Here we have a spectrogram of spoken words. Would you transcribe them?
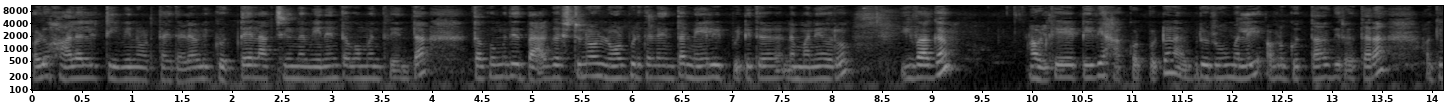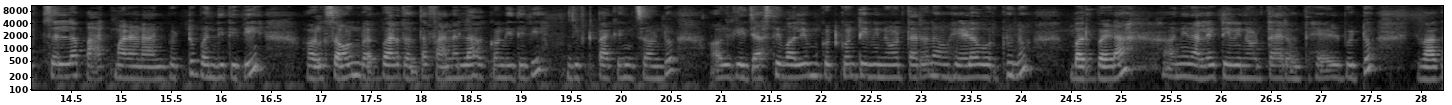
ಅವಳು ಹಾಲಲ್ಲಿ ಟಿ ವಿ ನೋಡ್ತಾ ಇದ್ದಾಳೆ. ಅವಳಿಗೆ ಗೊತ್ತೇ ಇಲ್ಲ ಆ್ಯಕ್ಚುಲಿ ನಾವು ಏನೇನು ತೊಗೊಂಬಂದ್ವಿ ಅಂತ. ತೊಗೊಂಬಂದಿದ್ದು ಬ್ಯಾಗ್ ಅಷ್ಟು ಅವಳು ನೋಡ್ಬಿಡ್ತಾಳೆ ಅಂತ ಮೇಲೆ ಇಟ್ಬಿಟ್ಟಿದ್ರು ನಮ್ಮ ಮನೆಯವರು ಇವಾಗ ಅವಳಿಗೆ ಟಿ ವಿ ಹಾಕ್ಕೊಟ್ಬಿಟ್ಟು ನಾವಿಬ್ಬರು ರೂಮಲ್ಲಿ ಅವಳಿಗೆ ಗೊತ್ತಾಗದಿರೋ ಥರ ಆ ಗಿಫ್ಟ್ಸ್ ಎಲ್ಲ ಪ್ಯಾಕ್ ಮಾಡೋಣ ಅಂದ್ಬಿಟ್ಟು ಬಂದಿದ್ದೀವಿ. ಅವಳಿಗೆ ಸೌಂಡ್ ಬರಬಾರ್ದು ಅಂತ ಫ್ಯಾನೆಲ್ಲ ಹಾಕ್ಕೊಂಡಿದ್ದೀವಿ ಗಿಫ್ಟ್ ಪ್ಯಾಕಿಂಗ್ ಸೌಂಡು ಅವಳಿಗೆ ಜಾಸ್ತಿ ವಾಲ್ಯೂಮ್ ಕೊಟ್ಕೊಂಡು ಟಿ ವಿ ನೋಡ್ತಾರೋ ನಾವು ಹೇಳೋವರೆಗೂ ಬರಬೇಡ. ನೀನು ಅಲ್ಲೇ ಟಿ ವಿ ನೋಡ್ತಾ ಇರೋ ಅಂತ ಹೇಳಿಬಿಟ್ಟು ಇವಾಗ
